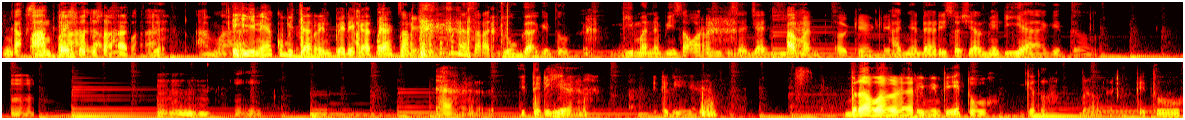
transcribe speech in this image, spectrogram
Nggak sampai suatu nggak saat apa-apa. dia aman. Ih, ini aku bicarain PDKT aku, penasaran, nih aku penasaran juga gitu. Gimana bisa orang bisa jadian aman oke oke hanya dari sosial media gitu. Mm. Mm-mm. Mm. ya itu dia itu dia berawal dari mimpi itu gitu berawal dari mimpi itu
